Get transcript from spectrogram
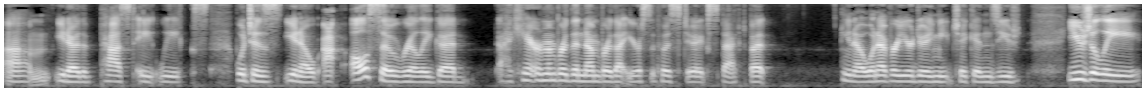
um, you know, the past 8 weeks, which is, you know, also really good I can't remember the number that you're supposed to expect, but you know, whenever you're doing meat chickens, you usually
